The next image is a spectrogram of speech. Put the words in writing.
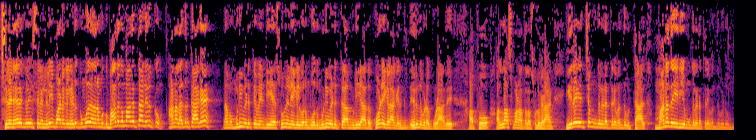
சில நேரங்களில் சில நிலைப்பாடுகள் எடுக்கும்போது அது நமக்கு பாதகமாகத்தான் இருக்கும். ஆனால் அதற்காக நம்ம முடிவெடுக்க வேண்டிய சூழ்நிலைகள் வரும்போது முடிவெடுக்க முடியாத கோடைகளாக இருந்துவிடக் கூடாது அப்போ அல்லாஹ் சுபானா சொல்கிறான் இரையச்சம் உங்களிடத்தில் வந்து விட்டால் மனதைரியம் உங்களிடத்தில் வந்துவிடும்.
